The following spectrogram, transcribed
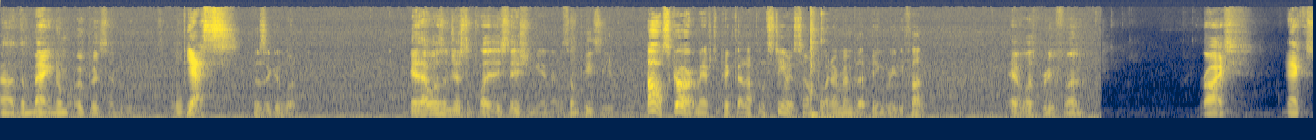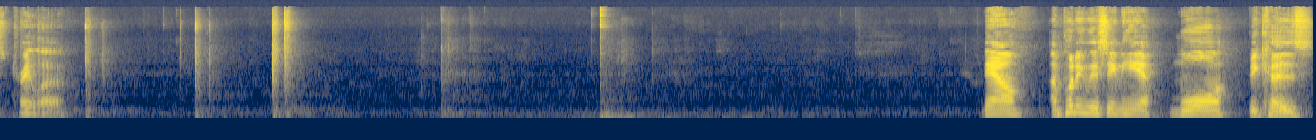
Uh, the Magnum Opus. I believe. Yes, that was a good one. yeah, that wasn't just a PlayStation game. That was on PC. Oh, Scar! I may have to pick that up on Steam at some point. I remember that being really fun. Yeah, it was pretty fun. Right, next trailer. Now, I'm putting this in here more because,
